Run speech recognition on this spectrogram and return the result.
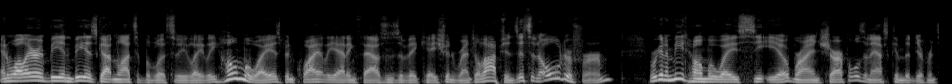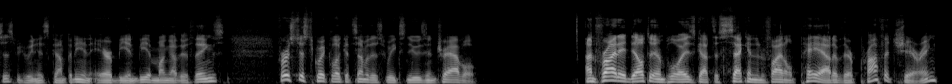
And while Airbnb has gotten lots of publicity lately, HomeAway has been quietly adding thousands of vacation rental options. It's an older firm. We're going to meet HomeAway's CEO, Brian Sharples, and ask him the differences between his company and Airbnb, among other things. First, just a quick look at some of this week's news and travel. On Friday, Delta employees got the second and final payout of their profit sharing.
